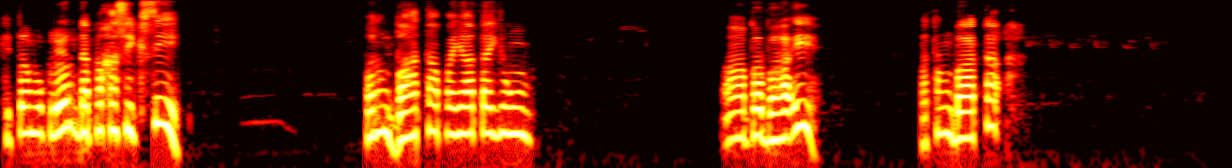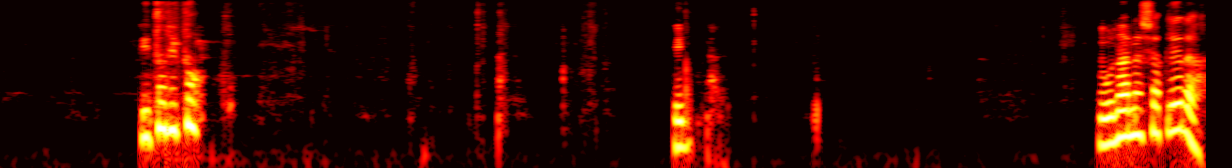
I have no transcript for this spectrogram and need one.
Kita mo, Claire, napaka-sexy. Parang bata pa yata yung ah, babae. Patang bata. Dito, dito. Eh, Nawala na siya, Claire, ah.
